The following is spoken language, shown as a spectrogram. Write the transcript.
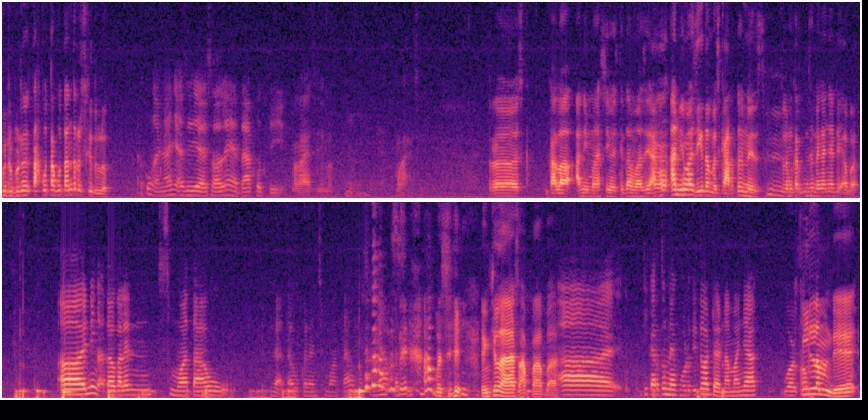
bener-bener takut-takutan terus gitu loh. aku nggak nanya sih ya soalnya ya takut sih Makasih loh. Terus kalau animasi kita masih animasi kita bahas kartun wes. Hmm. Film kartun senengannya di apa? Eh, ini nggak tahu kalian semua tahu nggak tahu kalian semua tahu maksudnya apa sih Apa sih? Yang jelas apa apa? Eh, di Cartoon Network itu ada namanya World of Film, Dek.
